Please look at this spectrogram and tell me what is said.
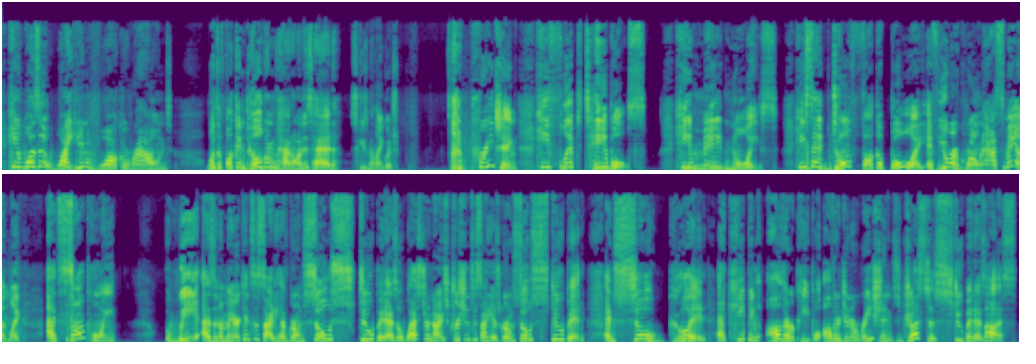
He wasn't white. He didn't walk around with a fucking pilgrim hat on his head, excuse my language, preaching. He flipped tables. He made noise. He said, Don't fuck a boy if you're a grown ass man. Like, at some point, we as an American society have grown so stupid, as a westernized Christian society has grown so stupid and so good at keeping other people, other generations just as stupid as us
